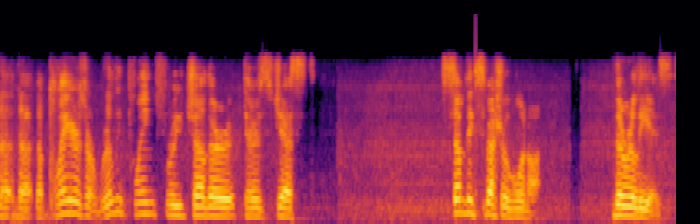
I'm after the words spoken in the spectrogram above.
the the the players are really playing for each other. There's just something special going on. There really is.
